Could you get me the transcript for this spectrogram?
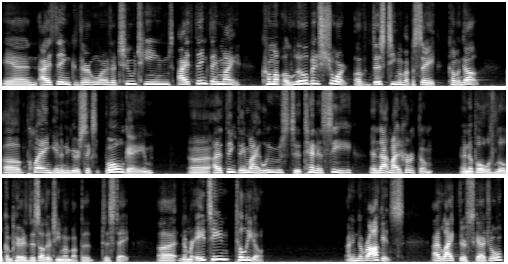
And I think they're one of the two teams. I think they might come up a little bit short of this team I'm about to say coming up, uh, playing in a New Year's Six bowl game uh, I think they might lose to Tennessee, and that might hurt them in the polls a little compared to this other team I'm about to, to state. Uh, number 18, Toledo. I think the Rockets, I like their schedule.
